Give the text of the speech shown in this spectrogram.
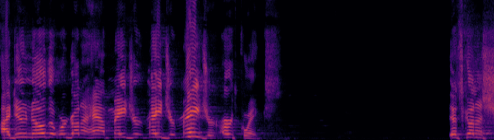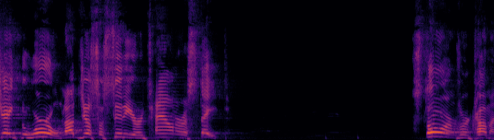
I do know that we're going to have major, major, major earthquakes. That's going to shake the world, not just a city or a town or a state. Storms are coming.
